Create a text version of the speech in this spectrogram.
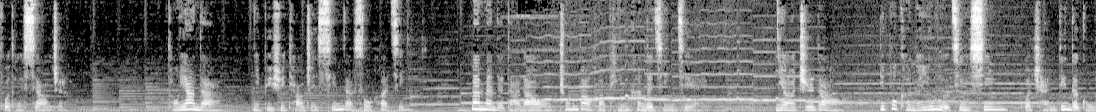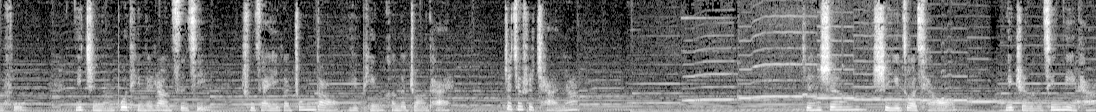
佛陀笑着：“同样的，你必须调整心的松和紧，慢慢地达到中道和平衡的境界。你要知道。”你不可能拥有静心或禅定的功夫，你只能不停地让自己处在一个中道与平衡的状态，这就是禅啊！人生是一座桥，你只能经历它，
